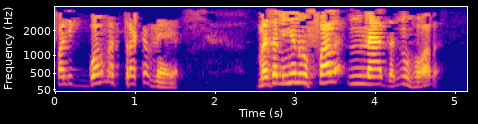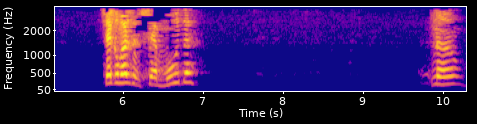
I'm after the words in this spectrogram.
fala igual uma traca velha. Mas a menina não fala nada, não rola. Chega uma vez, você é muda? Não.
